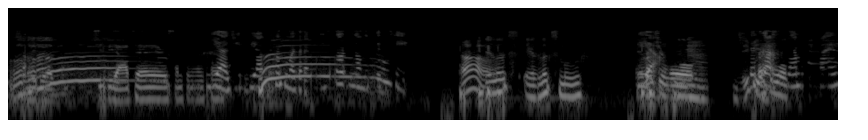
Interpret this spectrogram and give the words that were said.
Maybe Gibiate or something like that. Yeah, G B I something like that. It's starting on the 15th. Oh, It looks it looks smooth. Yeah. Crunchyroll. It's GB. got samurai.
